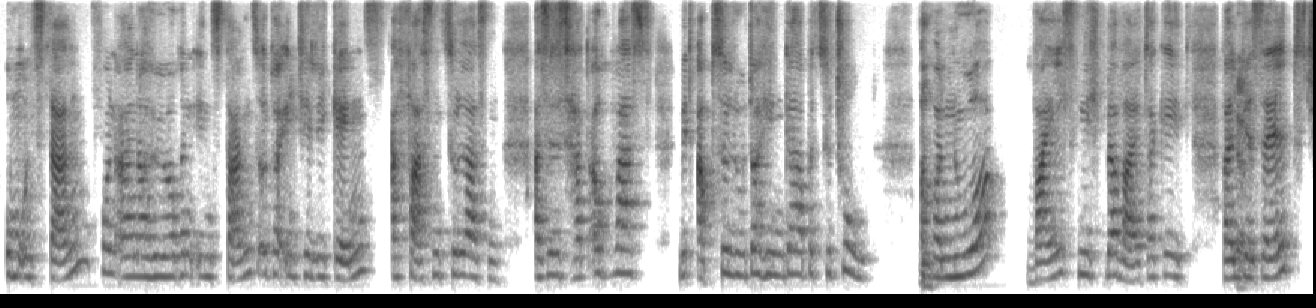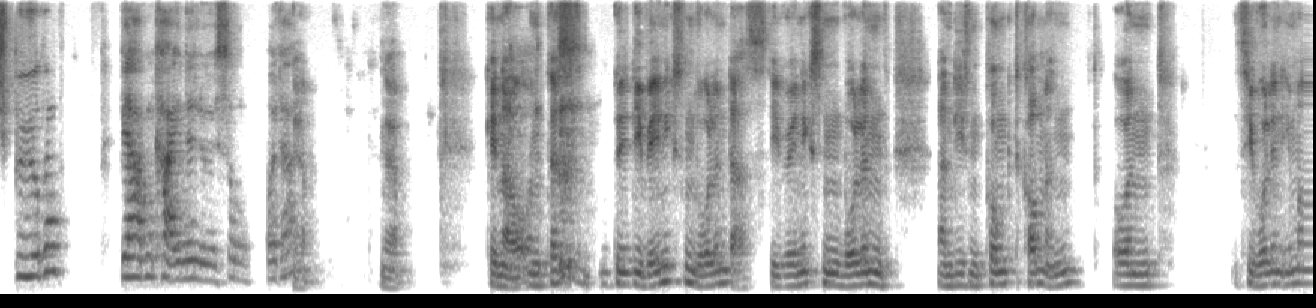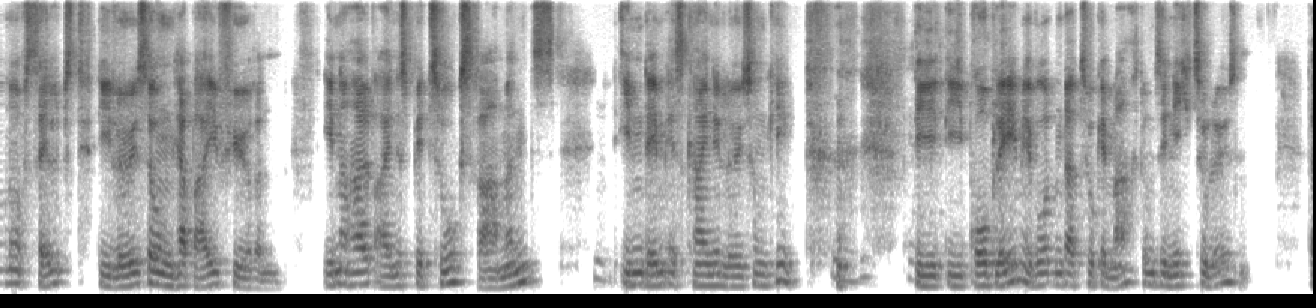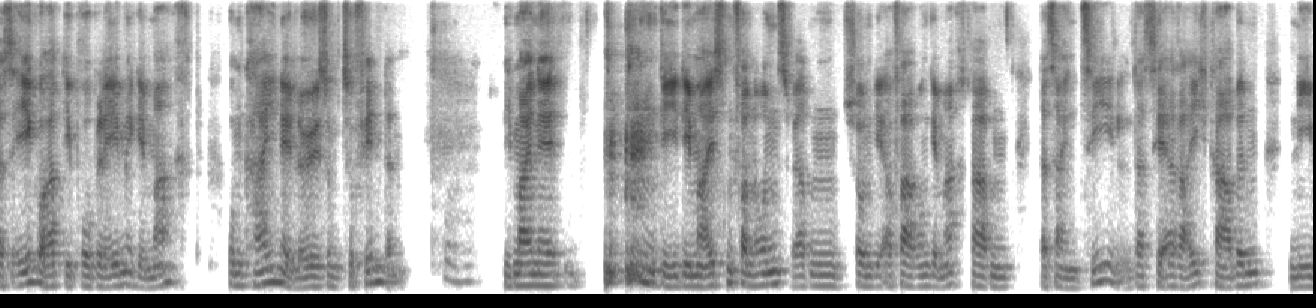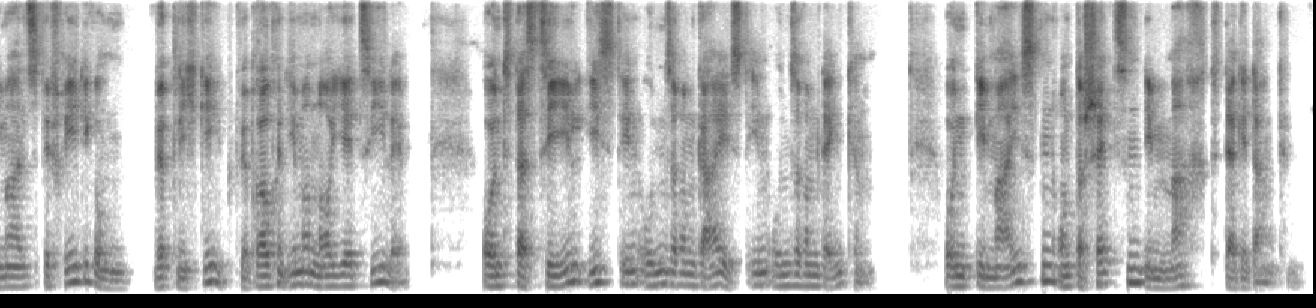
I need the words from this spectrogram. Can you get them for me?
um uns dann von einer höheren Instanz oder Intelligenz erfassen zu lassen. Also das hat auch was mit absoluter Hingabe zu tun, mhm. aber nur, weil es nicht mehr weitergeht, weil ja. wir selbst spüren, wir haben keine Lösung, oder? Ja, ja. Genau, und das, die, die wenigsten wollen das. Die wenigsten wollen an diesen Punkt kommen und sie wollen immer noch selbst die Lösung herbeiführen innerhalb eines Bezugsrahmens, in dem es keine Lösung gibt. Die, die Probleme wurden dazu gemacht, um sie nicht zu lösen. Das Ego hat die Probleme gemacht, um keine Lösung zu finden. Mhm. Ich meine, die, die meisten von uns werden schon die Erfahrung gemacht haben, dass ein Ziel, das sie erreicht haben, niemals Befriedigung wirklich gibt. Wir brauchen immer neue Ziele. Und das Ziel ist in unserem Geist, in unserem Denken. Und die meisten unterschätzen die Macht der Gedanken.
